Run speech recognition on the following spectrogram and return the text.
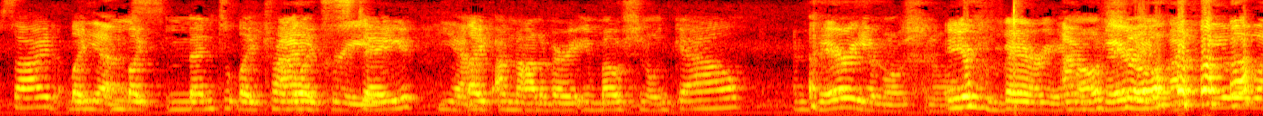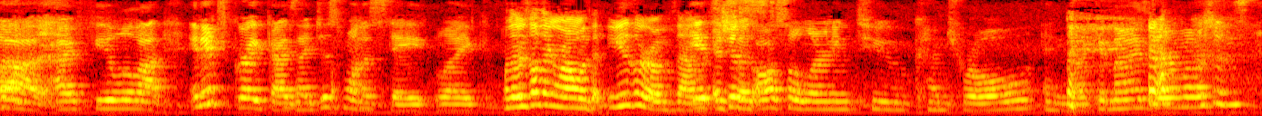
side, like Yes. like mental, like trying I to like agree. stay. yeah, Like I'm not a very emotional gal. I'm very emotional. You're very emotional. I'm very. I feel a lot. I feel a lot, and it's great, guys. I just want to state, like, There's nothing wrong with either of them. it's, just, also learning to control and recognize our emotions.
